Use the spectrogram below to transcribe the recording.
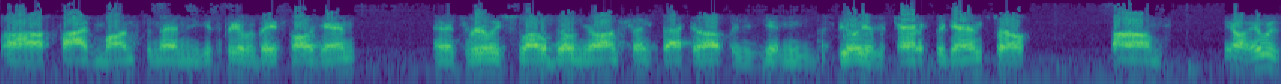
uh, five months, and then you get to pick up a baseball again and it's really slow building your arm strength back up and you're getting to feel your mechanics again. So, um, you know, it was,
